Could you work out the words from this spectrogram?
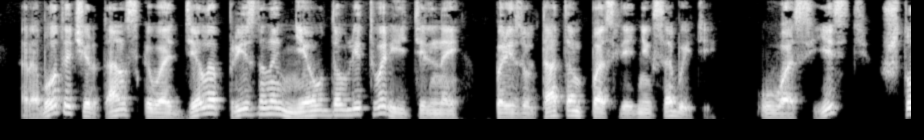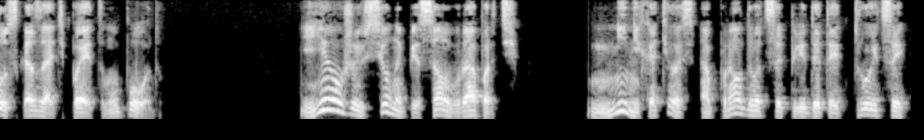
– «работа чертанского отдела признана неудовлетворительной по результатам последних событий. У вас есть что сказать по этому поводу?» Я уже все написал в рапорте. Мне не хотелось оправдываться перед этой троицей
